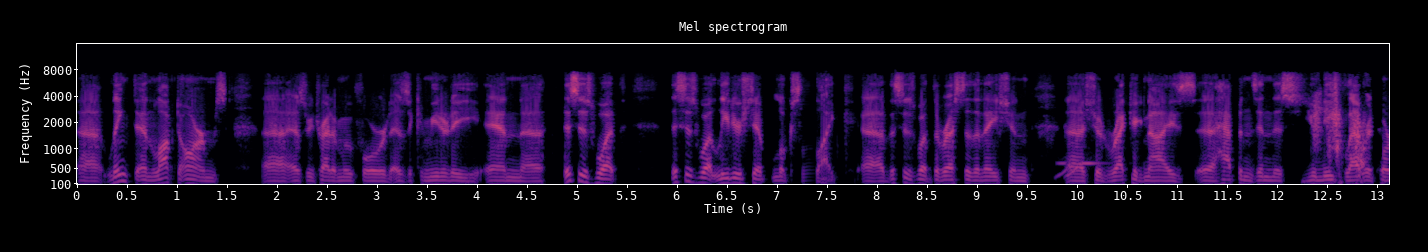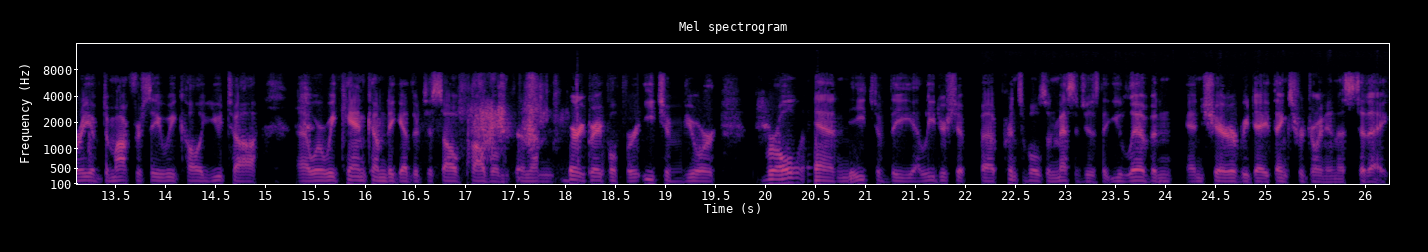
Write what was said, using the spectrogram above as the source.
uh, linked, and locked arms uh, as we try to move forward as a community. And this is what this is what leadership looks like. Uh, this is what the rest of the nation uh, should recognize uh, happens in this unique laboratory of democracy we call Utah, uh, where we can come together to solve problems. And I'm very grateful for each of your role and each of the uh, leadership uh, principles and messages that you live and, and share every day. Thanks for joining us today.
